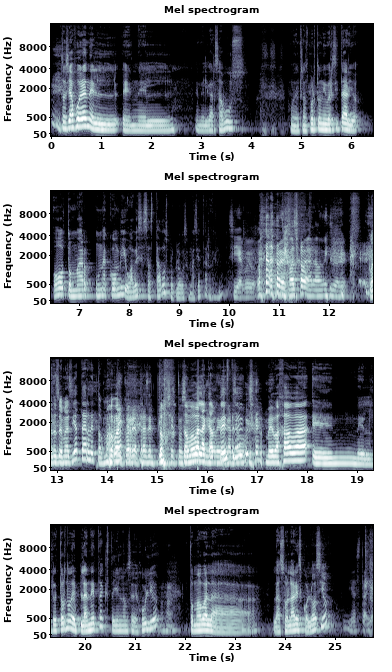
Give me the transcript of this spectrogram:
Entonces ya fuera en el, en el, en el Garzabús o en el transporte universitario, o tomar una combi o a veces hasta dos, porque luego se me hacía tarde, ¿no? Sí, a huevo. me pasaba lo mismo. Cuando se me hacía tarde, tomaba. Corre, corre atrás del pinche Tomaba la campestre, me bajaba en el retorno del planeta, que está ahí en el 11 de julio. Tomaba la, la Solares Colosio. Y hasta allá.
